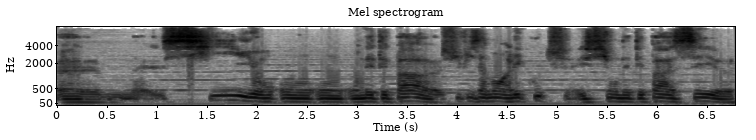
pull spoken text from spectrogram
euh, si on n'était pas euh, suffisamment à l'écoute et si on n'était pas assez euh,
